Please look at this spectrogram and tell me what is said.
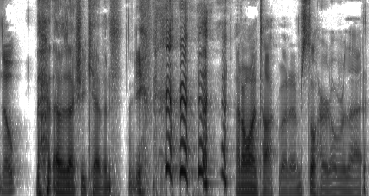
Nope. that was actually Kevin. Yeah. I don't want to talk about it. I'm still hurt over that.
